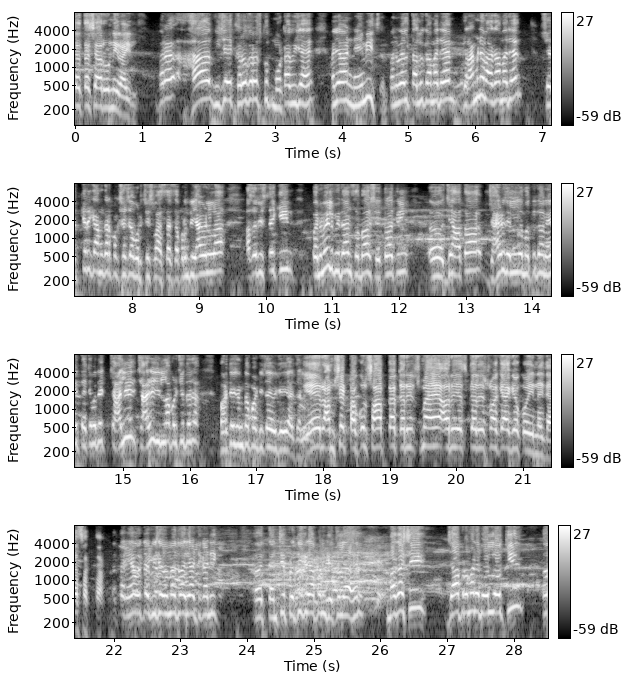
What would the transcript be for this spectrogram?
शतशा ऋणी राहील. बरं हा विजय खरोखरच खूप मोठा विजय आहे. म्हणजे नेहमीच पनवेल तालुक्यामध्ये ग्रामीण भागामध्ये शेतकरी कामगार पक्षाच्या वर्चस्व असायचा परंतु यावेळेला असं दिसतंय की पनवेल विधानसभा क्षेत्रातील जे आता जाहीर झालेलं मतदान आहे त्याच्यामध्ये चाळीस चाळीस जिल्हा परिषदेच्या भारतीय जनता पार्टीचा विजय झाला. ये रामशेठ ठाकुर साहब का करिश्मा है और इस करिश्मा के आगे कोई नहीं जा सकता। तर हे होते विजय उमेदवार या ठिकाणी अ, त्यांची प्रतिक्रिया आपण घेतलेली आहे. मगाशी ज्याप्रमाणे बोललो की अ,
